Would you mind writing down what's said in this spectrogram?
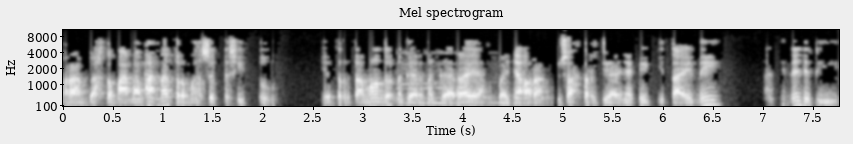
merambah ke mana-mana termasuk ke situ. Ya terutama untuk negara-negara yang banyak orang susah kerjanya kayak kita ini akhirnya jadi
